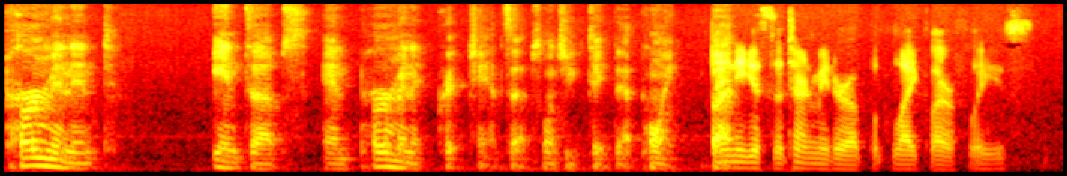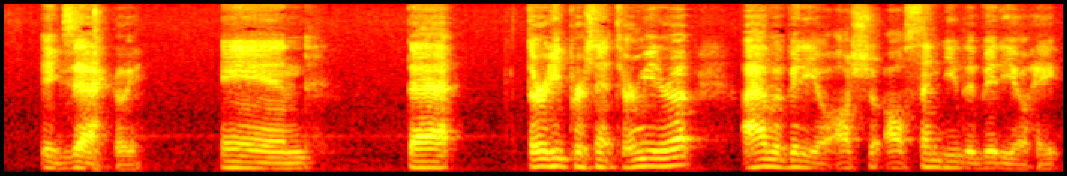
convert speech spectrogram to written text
permanent int ups and permanent crit chance ups once you take that point. But and he gets the turn meter up like Larfleeze. exactly, and that thirty percent turn meter up. I have a video. I'll show, I'll send you the video. Hey,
